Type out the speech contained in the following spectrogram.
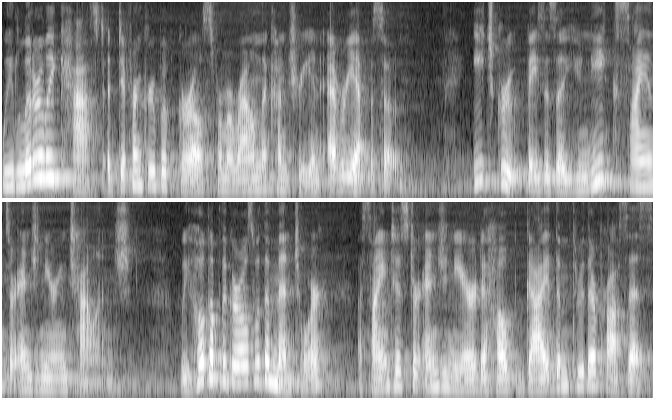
We literally cast a different group of girls from around the country in every episode. Each group faces a unique science or engineering challenge. We hook up the girls with a mentor, a scientist or engineer to help guide them through their process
